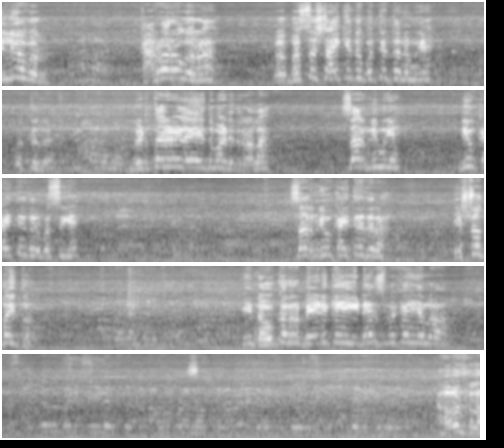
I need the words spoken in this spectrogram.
ಎಲ್ಲಿ ಹೋಗೋರು? ಕಾರವಾರ ಹೋಗೋರ? ಬಸ್ ಸ್ಟ್ರೈಕ್ ಇದ್ದು ಗೊತ್ತಿತ್ತ ನಿಮ್ಗೆ? ಗೊತ್ತಿದೆ. ಬಿಡ್ತಾರೆ ಹೇಳಿ ಇದು ಮಾಡಿದ್ರಲ್ಲ? ಸರ್ ನಿಮ್ಗೆ? ನೀವು ಕಾಯ್ತಾ ಇದ್ದೀರ ಬಸ್ಸಿಗೆ ಸರ್ ನೀವು ಕಾಯ್ತಾ ಇದ್ದೀರಾ? ಎಷ್ಟೊತ್ತಾಯ್ತು? ಈ ನೌಕರರ ಬೇಡಿಕೆ ಈಡೇರಿಸ್ಬೇಕಾ ಏನು ಹೌದಲ್ಲ?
